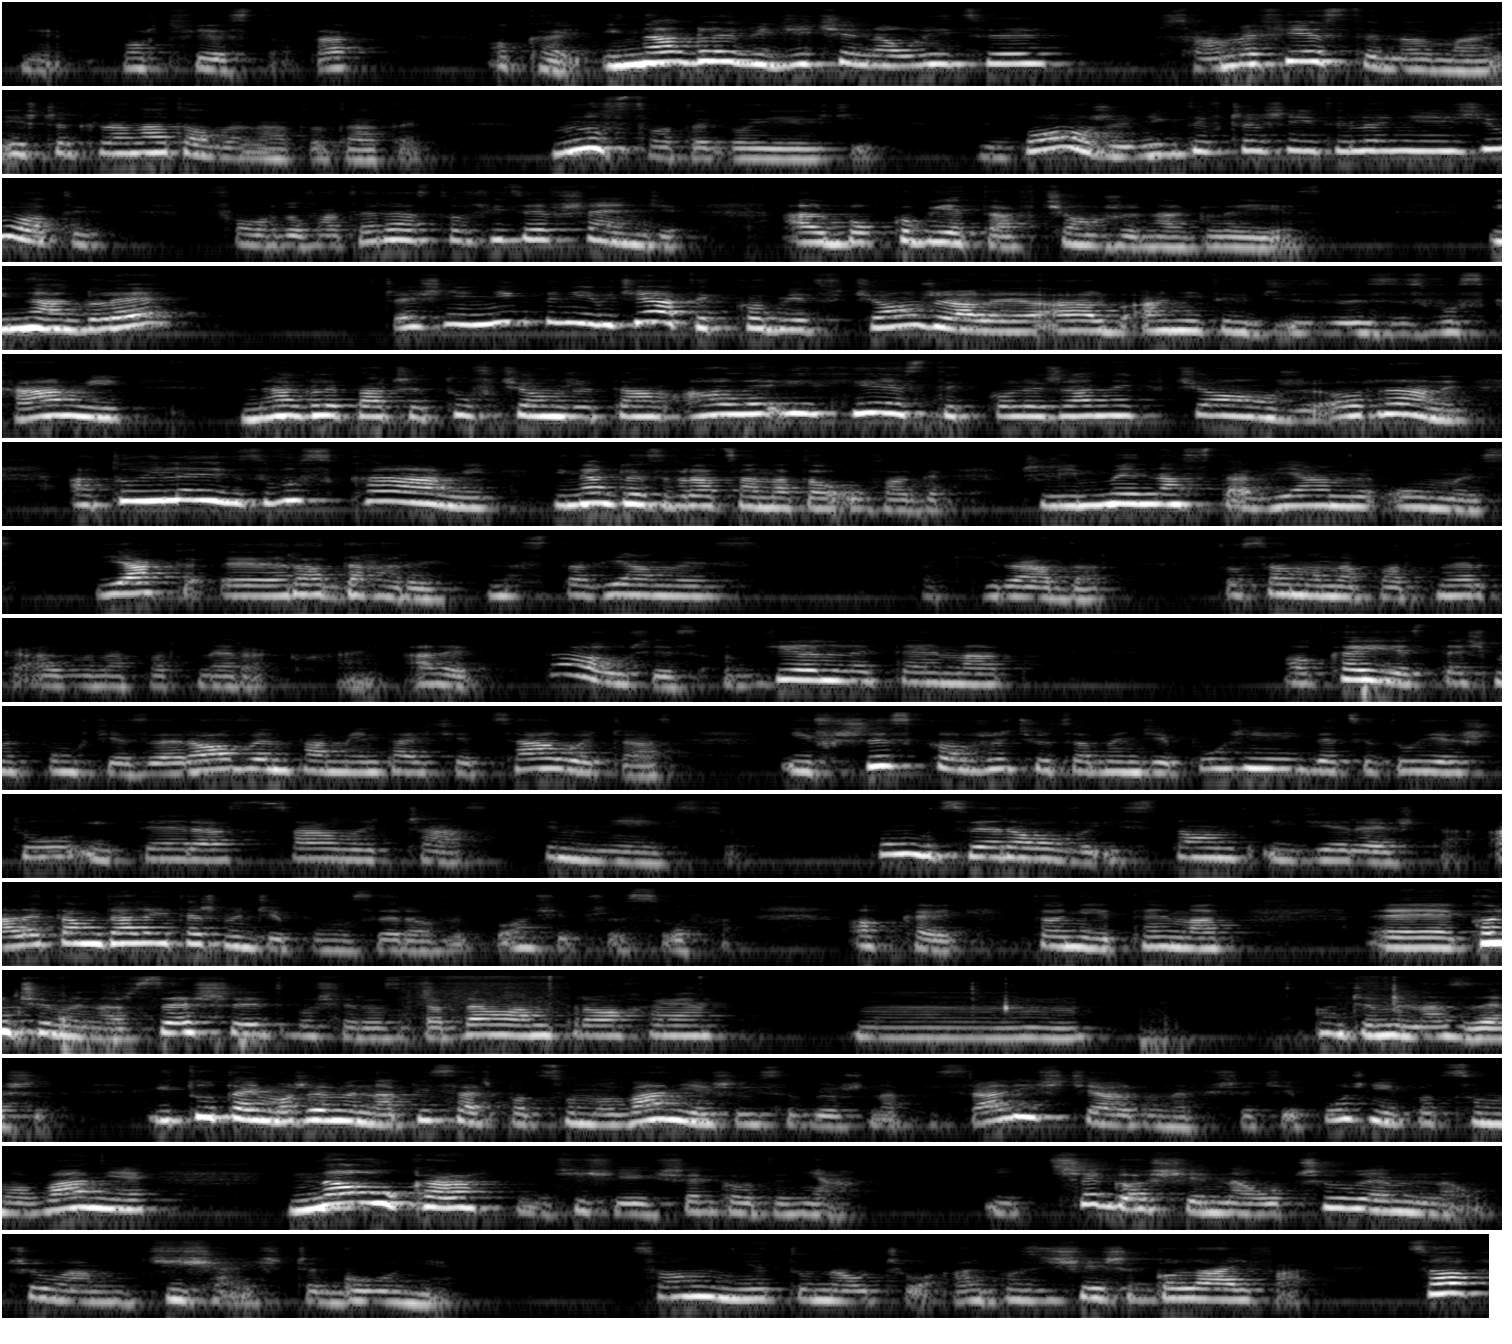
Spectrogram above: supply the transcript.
Nie, Ford Fiesta, tak? Ok, i nagle widzicie na ulicy same fiesty normalnie, jeszcze granatowe na dodatek. Mnóstwo tego jeździ. Boże, nigdy wcześniej tyle nie jeździło tych Fordów, a teraz to widzę wszędzie. Albo kobieta w ciąży nagle jest. I nagle, wcześniej nigdy nie widziała tych kobiet w ciąży, ale albo ani tych z, z wózkami. Nagle patrzy tu w ciąży, tam, ale ich jest, tych koleżanek w ciąży, o rany. A tu ile ich z wózkami. I nagle zwraca na to uwagę. Czyli my nastawiamy umysł jak e, radary. Nastawiamy taki radar. To samo na partnerkę albo na partnera, kochani. Ale to już jest oddzielny temat. Ok, jesteśmy w punkcie zerowym, pamiętajcie cały czas. I wszystko w życiu, co będzie później, decydujesz tu i teraz, cały czas, w tym miejscu. Punkt zerowy i stąd idzie reszta. Ale tam dalej też będzie punkt zerowy, bo on się przesuwa. Ok, to nie temat. E, kończymy nasz zeszyt, bo się rozgadałam trochę. Hmm kończymy na zeszyt. I tutaj możemy napisać podsumowanie, jeżeli sobie już napisaliście, albo napiszecie później podsumowanie. Nauka dzisiejszego dnia. I czego się nauczyłem, nauczyłam dzisiaj szczególnie. Co mnie tu nauczyło, albo z dzisiejszego live'a. Co,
